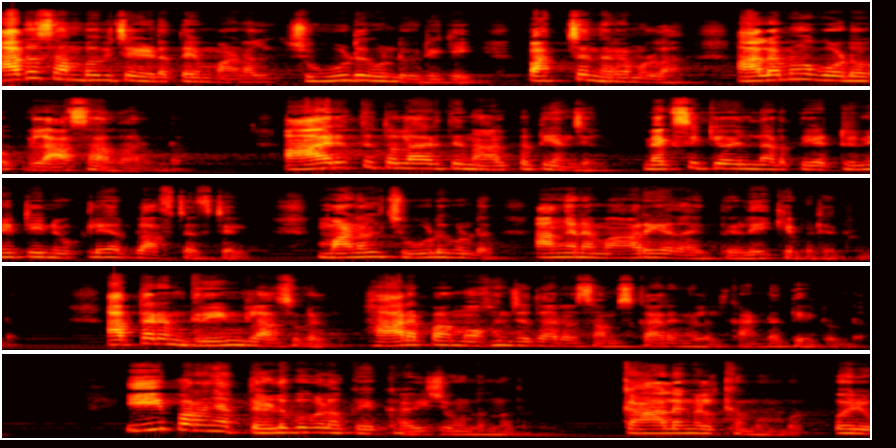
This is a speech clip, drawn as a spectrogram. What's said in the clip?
അത് സംഭവിച്ച ഇടത്തെ മണൽ ചൂട് കൊണ്ട് ഉരുകി പച്ച നിറമുള്ള അലമോഗോഡോ ഗ്ലാസ് ആകാറുണ്ട്. ആയിരത്തി തൊള്ളായിരത്തി നാൽപ്പത്തി അഞ്ചിൽ മെക്സിക്കോയിൽ നടത്തിയ ട്രിനിറ്റി ന്യൂക്ലിയർ ബ്ലാസ്റ്റ് ടെസ്റ്റിൽ മണൽ ചൂടുകൊണ്ട് അങ്ങനെ മാറിയതായി തെളിയിക്കപ്പെട്ടിട്ടുണ്ട്. അത്തരം ഗ്രീൻ ഗ്ലാസുകൾ ഹാരപ്പ മോഹൻജദാരോ സംസ്കാരങ്ങളിൽ കണ്ടെത്തിയിട്ടുണ്ട്. ഈ പറഞ്ഞ തെളിവുകളൊക്കെ കൈ ചൂണ്ടുന്നത് കാലങ്ങൾക്ക് മുമ്പ് ഒരു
